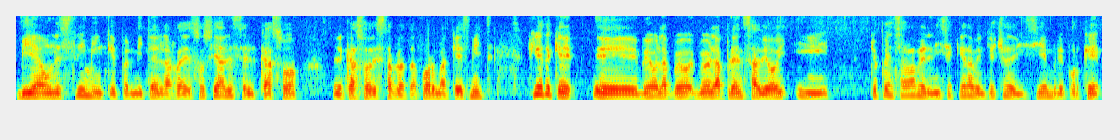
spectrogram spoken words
vía un streaming que permite en las redes sociales, el caso, el caso de esta plataforma que es Meet. Fíjate que eh, veo, la, veo, veo la prensa de hoy y yo pensaba, Berenice, que era 28 de diciembre, porque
